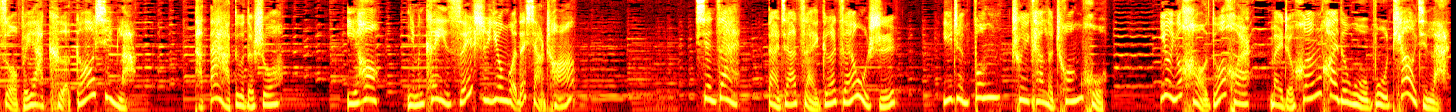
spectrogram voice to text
索菲亚可高兴了，她大度地说：“以后。”你们可以随时用我的小床。现在大家载歌载舞时，一阵风吹开了窗户，又有好多花迈着欢快的舞步跳进来。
